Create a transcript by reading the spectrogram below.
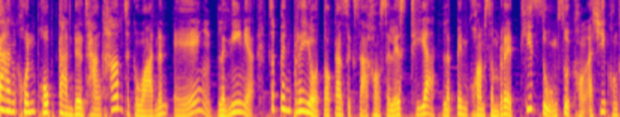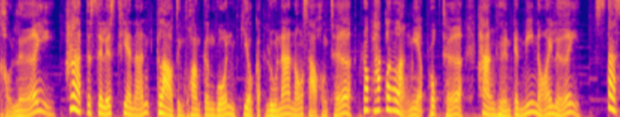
การค้นพบการเดินทางข้ามจักรวาลนั่นเอง และนี่เนี่ยจะเป็นประโยชน์ต่อการศึกษาของ Celestia และเป็นความสำเร็จที่สูงสุดของอาชีพของเขาเลย หากแต่ Celestia นั้นกล่าวถึงความกังวลเกี่ยวกับลูน่าน้องสาวของเธอ เพราะพักหลังๆเนี่ยพวกเธอห่างเหินกันไม่น้อยเลย Stars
